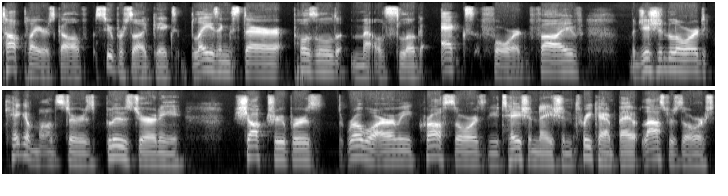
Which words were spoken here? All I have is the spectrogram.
Top Players Golf, Super Sidekicks, Blazing Star, Puzzled, Metal Slug X 4 and 5, Magician Lord, King of Monsters, Blues Journey, Shock Troopers, Robo Army, Cross Swords, Mutation Nation, Three Count Bout, Last Resort,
